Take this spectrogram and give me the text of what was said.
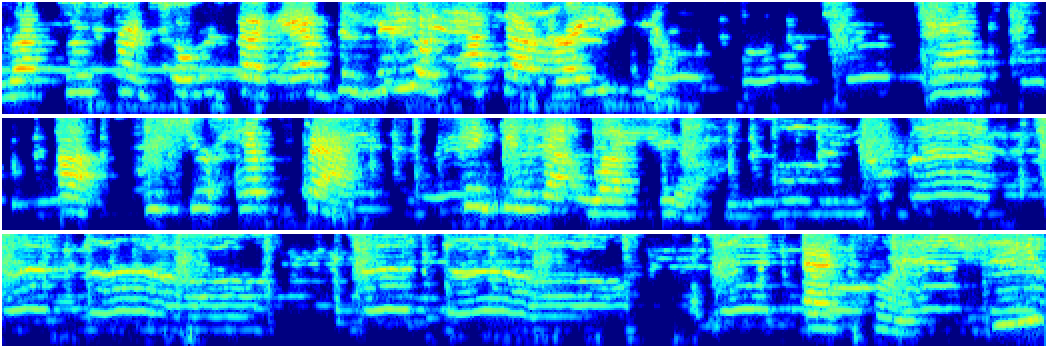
Left toes front, shoulders back, abs in. Here you. Tap that right heel. Tap up. Push your hips back sink into that left here. Excellent. Keep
